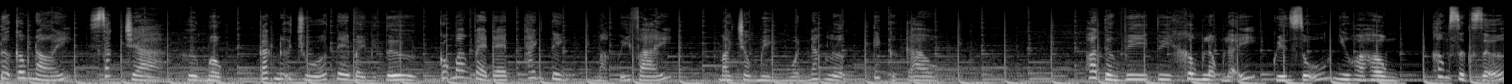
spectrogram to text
tự công nói, sắc trà, hương mộc. Các nữ chúa T74 cũng mang vẻ đẹp thanh tịnh mà quý phái, mang trong mình nguồn năng lượng tích cực cao. Hoa tường vi tuy không lộng lẫy, quyến rũ như hoa hồng, không rực rỡ,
